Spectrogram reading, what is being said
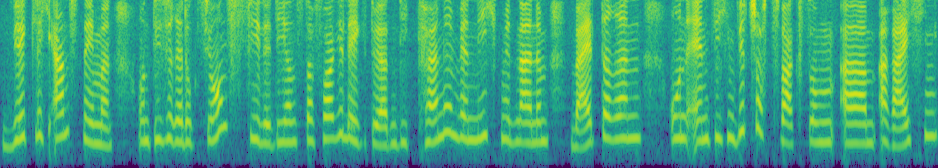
wirklich ernst nehmen. Und diese Reduktionsziele, die uns da vorgelegt werden, die können wir nicht mit einem weiteren unendlichen Wirtschaftswachstum ähm, erreichen.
